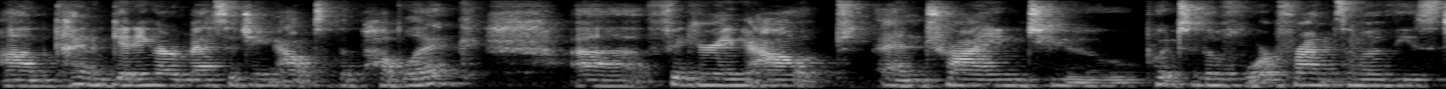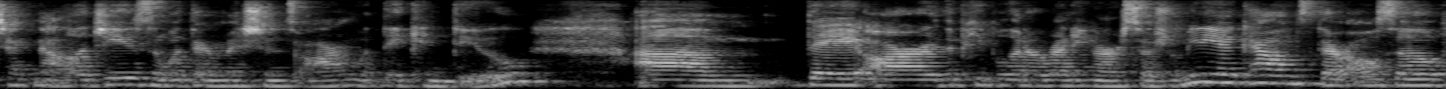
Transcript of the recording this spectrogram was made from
um, kind of getting our messaging out to the public, uh, figuring out and trying to put to the forefront some of these technologies and what their missions are and what they can do. Um, they are the people that are running our social media accounts. They're also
